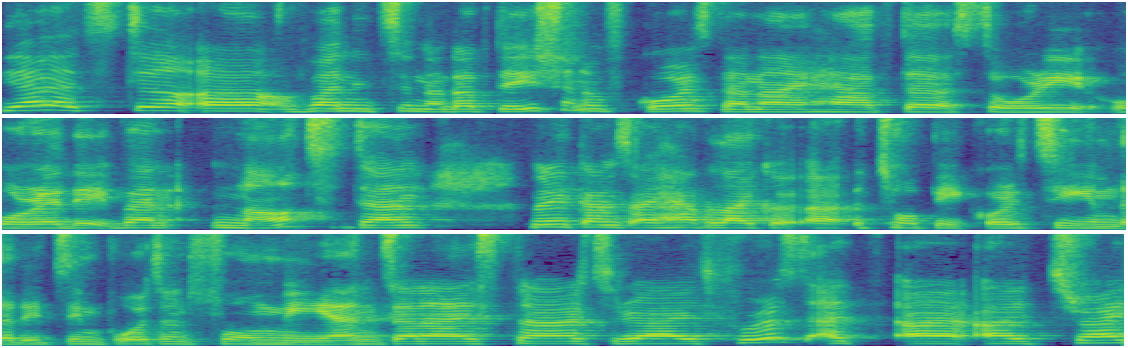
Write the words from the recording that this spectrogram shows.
Yeah, it's still uh, when it's an adaptation, of course. Then I have the story already. When not, then many times I have like a, a topic or a theme that it's important for me, and then I start write. First, I, I I try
